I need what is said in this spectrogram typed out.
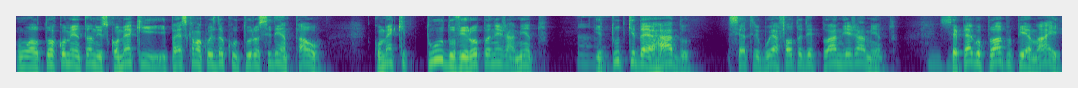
um autor comentando isso, como é que, e parece que é uma coisa da cultura ocidental, como é que tudo virou planejamento, uhum. e tudo que dá errado se atribui à falta de planejamento. Uhum. Você pega o próprio PMI,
